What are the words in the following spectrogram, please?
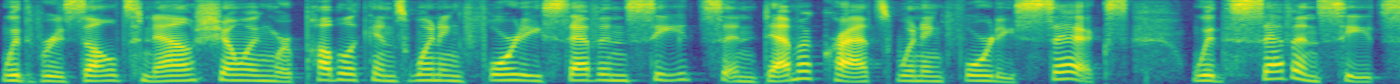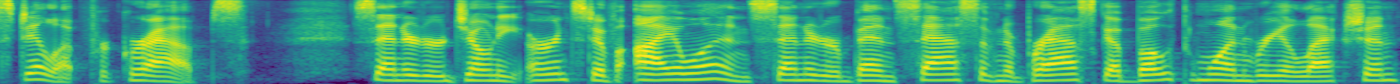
with results now showing Republicans winning 47 seats and Democrats winning 46, with seven seats still up for grabs. Senator Joni Ernst of Iowa and Senator Ben Sasse of Nebraska both won re election,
